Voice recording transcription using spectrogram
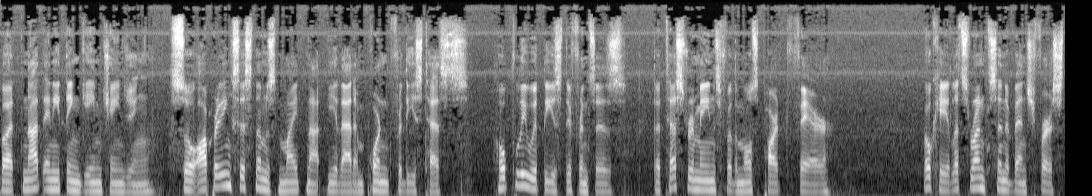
but not anything game changing, so operating systems might not be that important for these tests. Hopefully, with these differences, the test remains for the most part fair. Okay, let's run Cinebench first.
